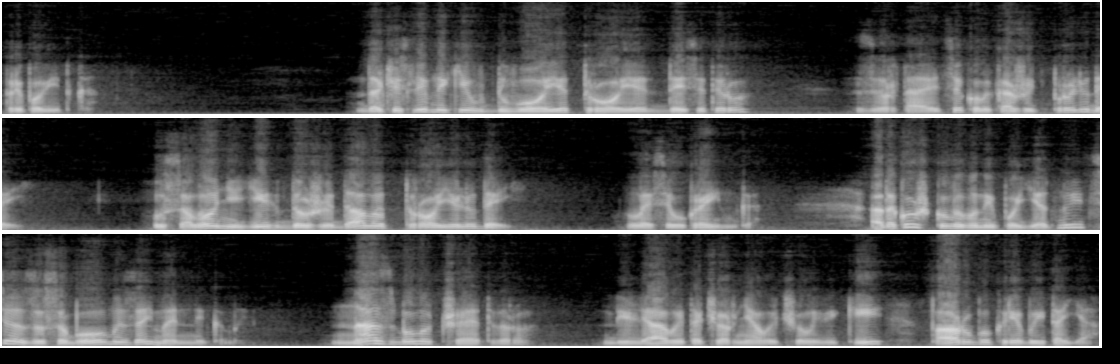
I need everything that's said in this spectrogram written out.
Приповідка. До числівників двоє, троє, десятеро звертаються, коли кажуть про людей. У салоні їх дожидало троє людей Леся Українка. А також коли вони поєднуються з особовими займенниками. Нас було четверо біляви та чорняви чоловіки, парубок рябий та я.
